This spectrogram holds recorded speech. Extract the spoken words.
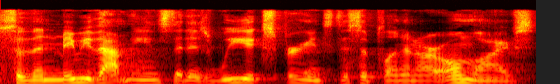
So then maybe that means that as we experience discipline in our own lives,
